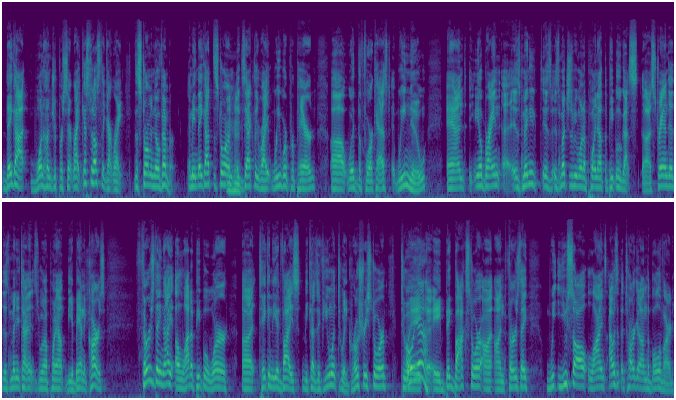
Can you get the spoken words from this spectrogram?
they got 100% right. Guess what else they got right? The storm in November. I mean, they got the storm mm-hmm. exactly right. We were prepared uh, with the forecast. We knew. And you know, Brian, uh, as many as, as much as we want to point out the people who got uh, stranded, as many times as we want to point out the abandoned cars. Thursday night, a lot of people were uh, taking the advice because if you went to a grocery store, to oh, a, yeah. a, a, big box store on, on Thursday, we, you saw lines. I was at the Target on the Boulevard,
